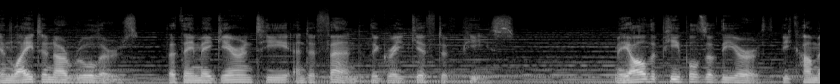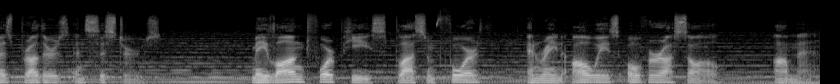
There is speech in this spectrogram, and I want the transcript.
Enlighten our rulers that they may guarantee and defend the great gift of peace. May all the peoples of the earth become as brothers and sisters. May longed for peace blossom forth and reign always over us all. Amen.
